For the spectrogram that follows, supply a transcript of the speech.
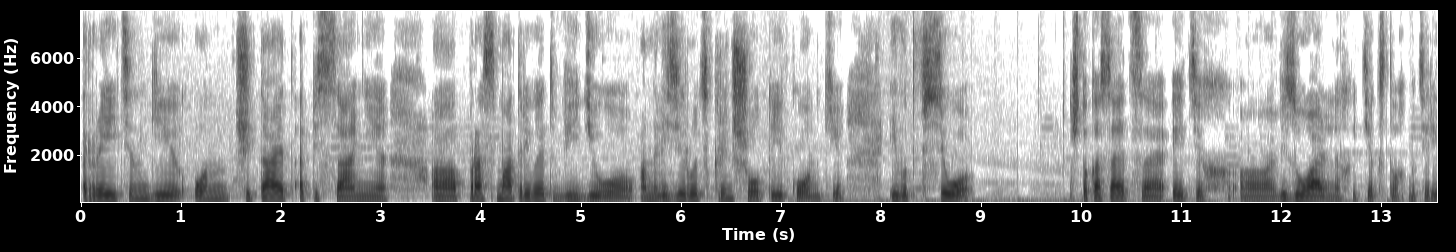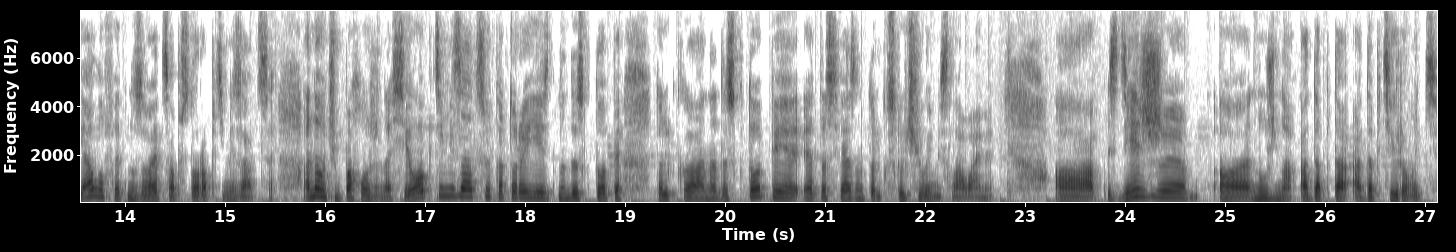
рейтинги, он читает описание, а, просматривает видео, анализирует скриншоты, иконки. И вот все что касается этих э, визуальных и текстовых материалов, это называется App Store оптимизация. Она очень похожа на SEO-оптимизацию, которая есть на десктопе, только на десктопе это связано только с ключевыми словами. А, здесь же а, нужно адапта- адаптировать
